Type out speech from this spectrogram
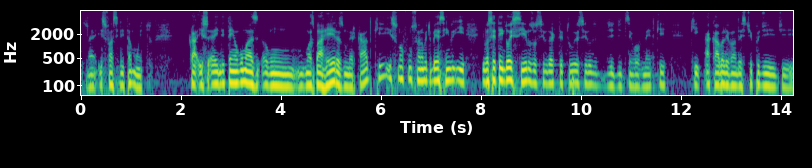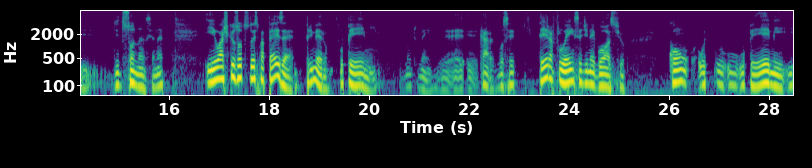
Isso, né? Isso facilita muito. Isso ainda tem algumas, algum, algumas barreiras no mercado que isso não funciona muito bem assim. E, e você tem dois silos, o silo da arquitetura e o silo de, de desenvolvimento, que, que acaba levando a esse tipo de, de, de dissonância. Né? E eu acho que os outros dois papéis é, primeiro, o PM. Muito bem. É, é, cara, você ter a fluência de negócio com o, o, o, PM e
